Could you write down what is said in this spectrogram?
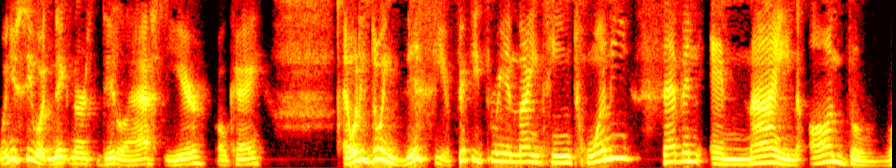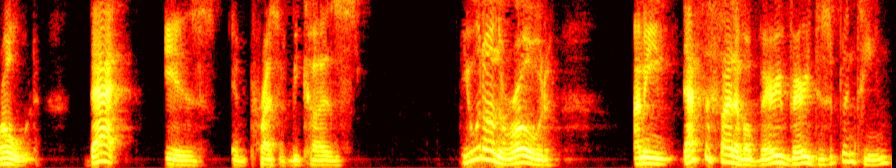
when you see what Nick Nurse did last year, okay, and what he's doing this year 53 and 19, 27 and 9 on the road. That is impressive because you went on the road I mean, that's a sign of a very, very disciplined team,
